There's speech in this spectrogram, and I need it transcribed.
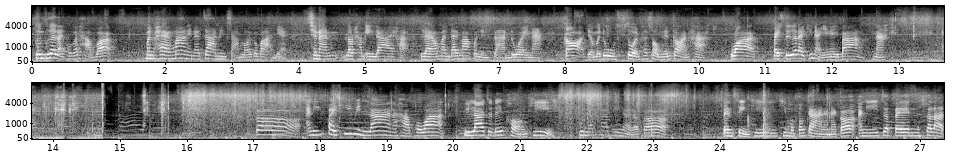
เพื่อนๆหลายคนก็ถามว่ามันแพงมากเลยนะจานหนึ่ง300กว่าบาทเนี่ย ฉะนั้นเราทำเองได้ค่ะ แล้วมันได้มากกว่า 1 จานด้วยนะ ก็เดี๋ยวมาดูส่วนผสมกันก่อนค่ะ ว่าไปซื้ออะไรที่ไหนยังไงบ้างนะ ก็อันนี้ไปที่วิลล่านะคะ เพราะว่าวิลล่าจะได้ของที่คุณภาพดีหน่อยแล้วก็เป็นสิ่งที่ที่มดต้องการนะก็อันนี้จะเป็นสลัด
